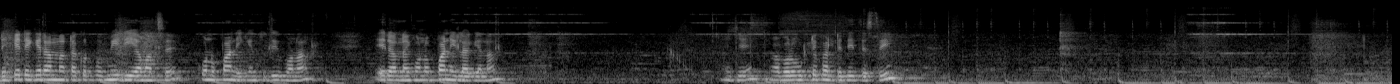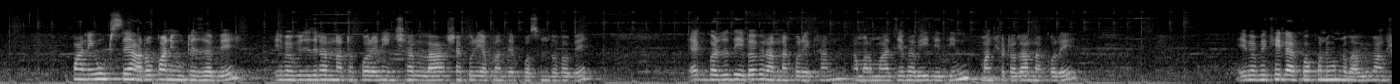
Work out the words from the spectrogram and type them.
ঢেকে ঢেকে রান্নাটা করব, মিডিয়াম আছে, কোনো পানি কিন্তু দিব না। এই রান্নায় কোনো পানি লাগে না। এই যে আবার উল্টে পাল্টে দিতেছি। পানি উঠছে আরও পানি উঠে যাবে। এভাবে যদি রান্নাটা করেন, ইনশাল্লাহ আশা করি আপনাদের পছন্দ হবে। একবার যদি এভাবে রান্না করে খান, আমার মা যেভাবে ঈদের দিন মাংসটা রান্না করে, এভাবে খেলে আর কখনো অন্যভাবে মাংস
